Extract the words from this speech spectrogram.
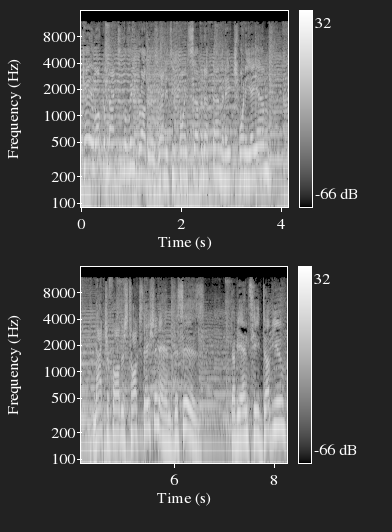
Okay, welcome back to the Lee Brothers, 92.7 FM and 820 AM, not your father's talk station, and this is WNTW,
